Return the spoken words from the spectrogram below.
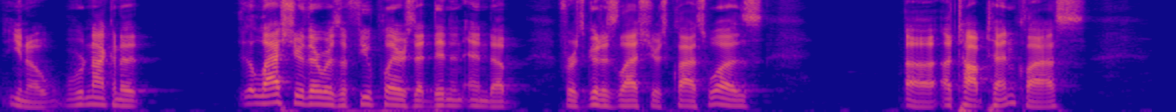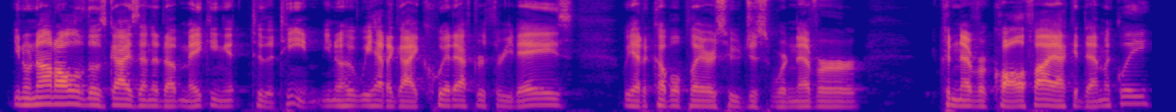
you know, we're not going to. Last year there was a few players that didn't end up for as good as last year's class was, uh, a top 10 class you know, not all of those guys ended up making it to the team. You know, we had a guy quit after three days. We had a couple players who just were never could never qualify academically.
